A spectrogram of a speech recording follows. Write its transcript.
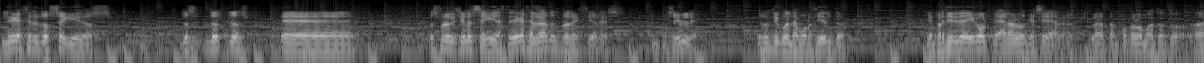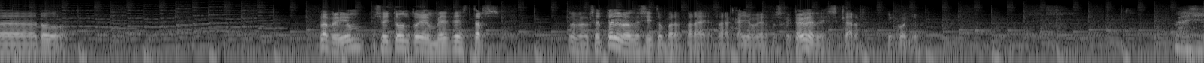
Tendría que hacer dos seguidos. Dos, dos, dos, eh, dos protecciones seguidas. Tendría que hacer dos protecciones. Imposible. Es un 50%. Y a partir de ahí golpear o lo que sea. Pero claro, tampoco lo mato eh, todo. Claro, pero yo soy tonto y en vez de estar bueno, el Septel lo necesito para, para, para. Pues que Kyogre es caro. ¿Qué coño? Ay,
